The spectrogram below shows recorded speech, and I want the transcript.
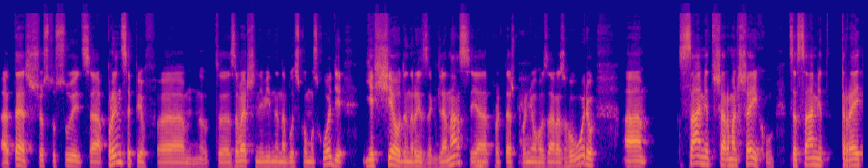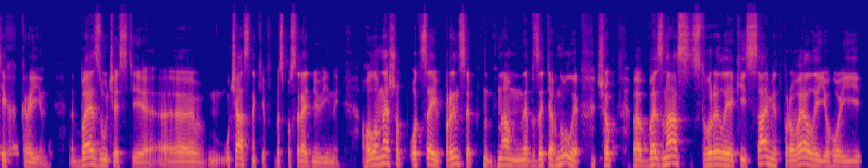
е, теж що стосується принципів е, от, е, завершення війни на близькому сході, є ще один ризик для нас. Я про теж про нього зараз говорю. Саміт в Шарм-Аль-Шейху – це саміт третіх країн. Без участі е, учасників безпосередньо війни, головне, щоб оцей принцип нам не затягнули, щоб е, без нас створили якийсь саміт, провели його і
